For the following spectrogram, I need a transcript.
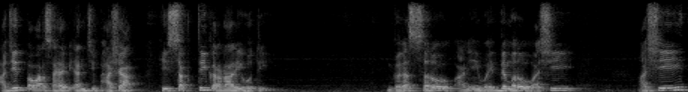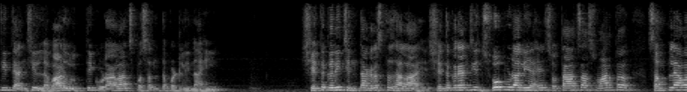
अजित पवार साहेब यांची भाषा ही सक्ती करणारी होती. गरज सरो आणि वैद्य मरो अशी अशी ती त्यांची लबाड वृत्ती कुणालाच पसंत पडली नाही. शेतकरी चिंताग्रस्त झाला आहे. शेतकऱ्यांची झोप उडाली आहे. स्वतःचा स्वार्थ संपल्यावर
